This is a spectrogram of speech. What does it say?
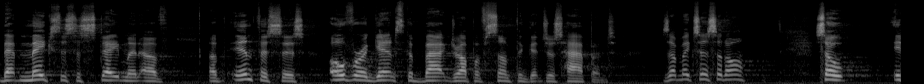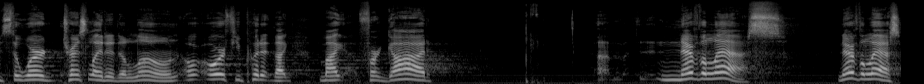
that makes this a statement of, of emphasis over against the backdrop of something that just happened. Does that make sense at all? So it's the word translated alone, or, or if you put it like, my, for God, um, nevertheless, nevertheless,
